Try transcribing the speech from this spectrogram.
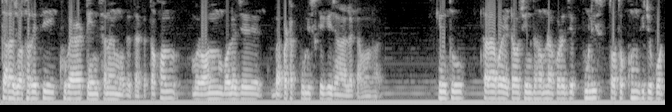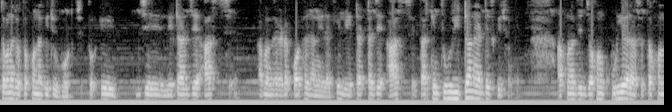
তারা যথারীতি খুব একটা টেনশনের মধ্যে থাকে। তখন রন বলে যে, ব্যাপারটা পুলিশকে গিয়ে জানালে কেমন হয়? কিন্তু তারা আবার এটাও চিন্তা ভাবনা করে যে পুলিশ ততক্ষণ কিছু করতে পারে না, যতক্ষণ না কিছু ঘটছে। তো এই যে লেটার যে আসছে, আপনাদের একটা কথা জানিয়ে রাখি লেটারটা যে আসছে, তার কিন্তু রিটার্ন অ্যাড্রেস কিছু নেই। আপনাদের যখন কুরিয়ার আসে, তখন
